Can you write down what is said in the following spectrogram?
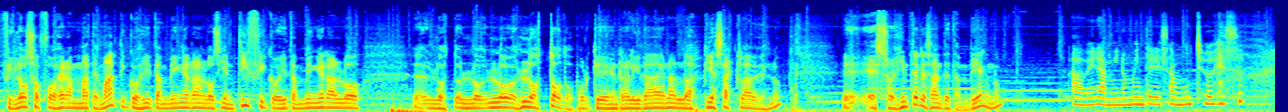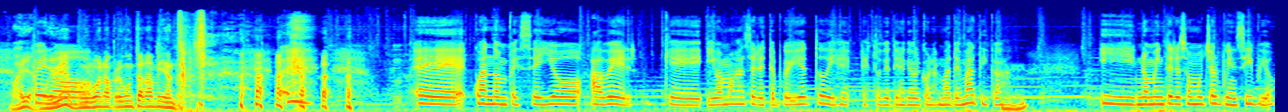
filósofos eran matemáticos y también eran los científicos y también eran los, eh, los, todos, porque en realidad eran las piezas claves, ¿no? Eh, eso es interesante también, ¿no? A ver, a mí no me interesa mucho eso. Vaya, muy bien, muy buena pregunta la mía entonces. Eh, cuando empecé yo a ver que íbamos a hacer este proyecto, dije, ¿esto qué tiene que ver con las matemáticas? Y no me interesó mucho al principio,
